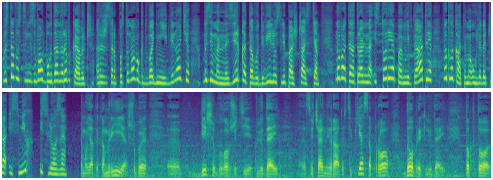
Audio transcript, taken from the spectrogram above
Виставу сценізував Богдан Ревкевич, режисер постановок Два дні і дві ночі, безіменна зірка та водевілю Сліпе щастя. Нова театральна історія, певні в театрі, викликатиме у глядача і сміх, і сльози. Моя така мрія, щоб е, більше було в житті людей звичайної радості. П'єса про добрих людей. Тобто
